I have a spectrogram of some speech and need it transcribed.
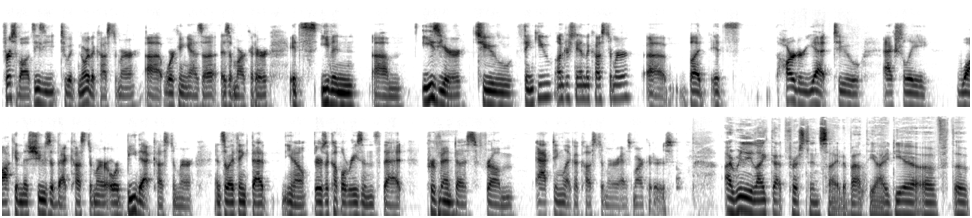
first of all, it's easy to ignore the customer uh, working as a as a marketer. It's even um, easier to think you understand the customer, uh, but it's harder yet to actually walk in the shoes of that customer or be that customer. And so I think that you know there's a couple reasons that prevent mm. us from acting like a customer as marketers. I really like that first insight about the idea of the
